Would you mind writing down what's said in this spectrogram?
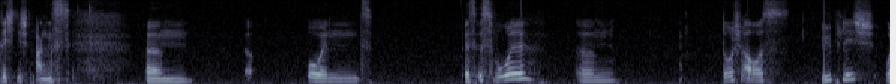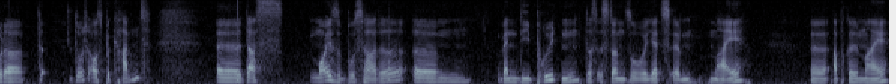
richtig Angst. Ähm, und es ist wohl ähm, durchaus üblich oder durchaus bekannt, äh, dass Mäusebussarde, ähm, wenn die brüten, das ist dann so jetzt im Mai, äh, April, Mai,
